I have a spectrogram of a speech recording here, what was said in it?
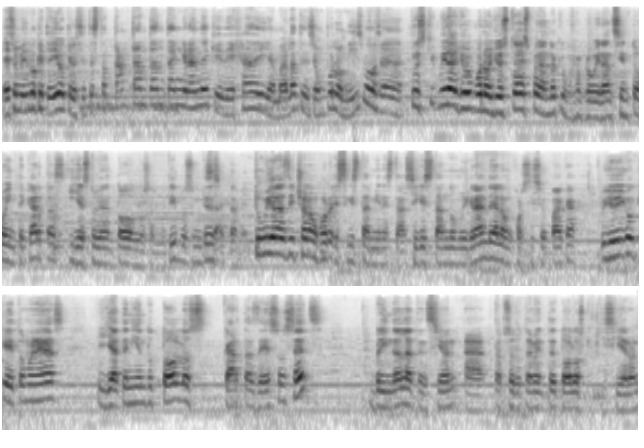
eso mismo que te digo, que el set está tan, tan, tan, tan grande que deja de llamar la atención por lo mismo. O sea, Pues que, mira, yo, bueno, yo estoy esperando que, por ejemplo, hubieran 120 cartas y estuvieran todos los arquetipos, ¿sí me entiendes? Exactamente. Tú hubieras dicho, a lo mejor, es que también está, sigue estando muy grande, a lo mejor sí se opaca. Pero yo digo que de todas maneras, y ya teniendo todas las cartas de esos sets, brindas la atención a absolutamente todos los que quisieron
